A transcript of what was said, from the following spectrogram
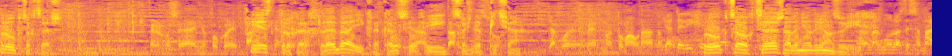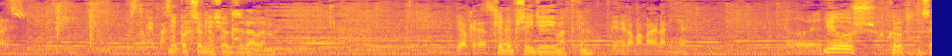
Rób co chcesz. Jest trochę chleba i krakersów i coś do picia. Rób co chcesz, ale nie odwiązuj ich. Niepotrzebnie się odzywałem. ¿Y a qué horas Kiedy przyjdzie jej matka? Już wkrótce.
